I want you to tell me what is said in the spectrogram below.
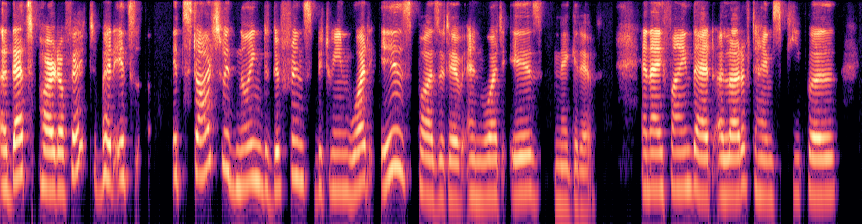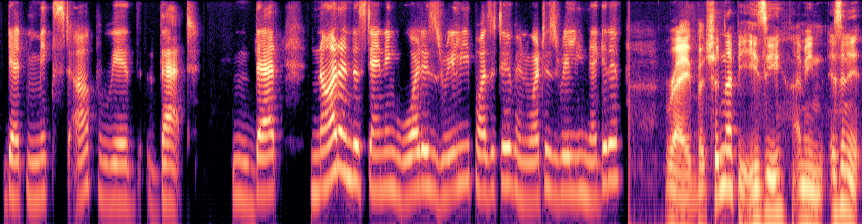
uh, that's part of it but it's it starts with knowing the difference between what is positive and what is negative and i find that a lot of times people get mixed up with that that not understanding what is really positive and what is really negative Right, but shouldn't that be easy? I mean, isn't it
